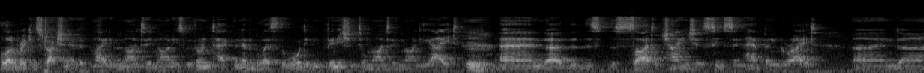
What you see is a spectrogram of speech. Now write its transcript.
a lot of reconstruction effort made in the 1990s with UNTAC, but nevertheless, the war didn't finish until 1998. Mm. And uh, the, the, the, societal changes since then have been great. and uh,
